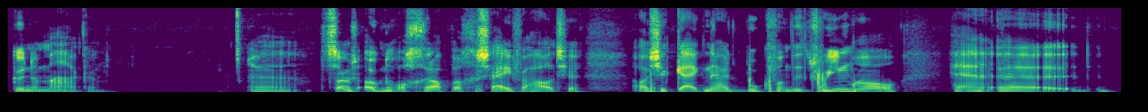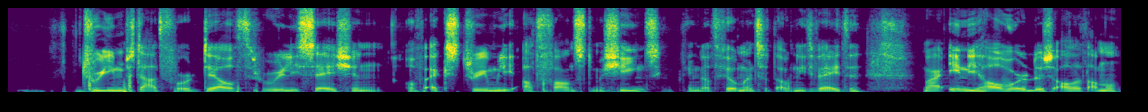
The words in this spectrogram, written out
kunnen maken. Uh, dat is ook nog wel grappig cijferhoudje. Als je kijkt naar het boek van de Dream Hall. Hè, Dream staat voor Delft Realization of Extremely Advanced Machines. Ik denk dat veel mensen het ook niet weten. Maar in die hal worden dus altijd allemaal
